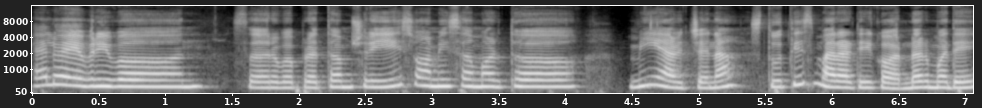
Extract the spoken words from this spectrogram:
हॅलो एव्हरीवन सर्वप्रथम श्री स्वामी समर्थ. मी अर्चना स्तुतीच मराठी कॉर्नरमध्ये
